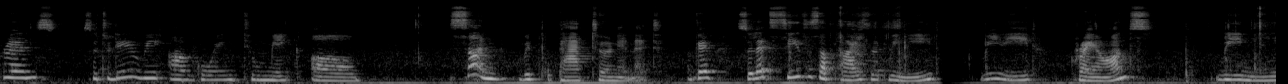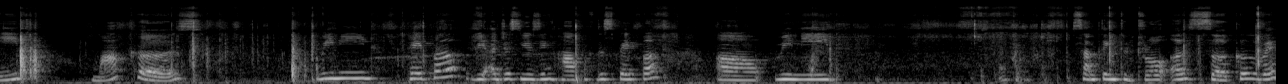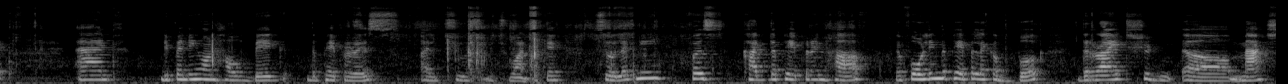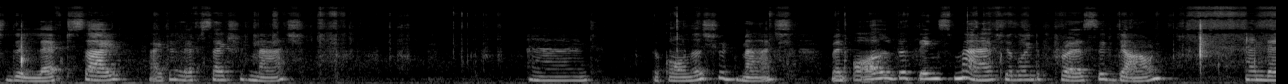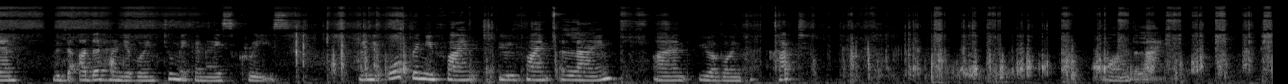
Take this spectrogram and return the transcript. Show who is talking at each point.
Speaker 1: friends. So today we are going to make a sun with a pattern in it. Okay? So let's see the supplies that we need. We need crayons. We need markers. We need paper. We are just using half of this paper. Uh, we need okay, something to draw a circle with. And depending on how big the paper is I'll choose which one okay? So let me first cut the paper in half. You're folding the paper like a book. The right should uh, match the left side. Right and left side should match. And the corners should match. When all the things match you're going to press it down. And then with the other hand you're going to make a nice crease. When you open you find you will find a line and you are going to cut on the line.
